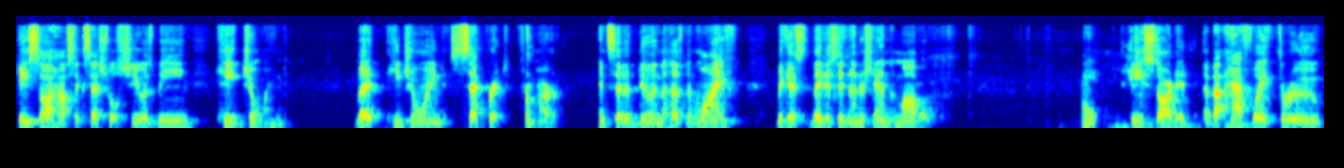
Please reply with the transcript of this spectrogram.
He saw how successful she was being. He joined, but he joined separate from her instead of doing the husband wife because they just didn't understand the model. Right. He started about halfway through,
